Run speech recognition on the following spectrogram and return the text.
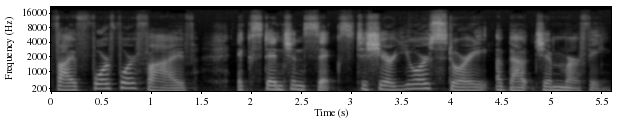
5445, extension 6, to share your story about Jim Murphy.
